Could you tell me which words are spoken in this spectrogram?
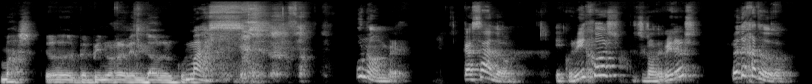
Más que lo del pepino reventado en el culo. Más. Un hombre casado y con hijos, que es lo de menos, lo deja todo.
